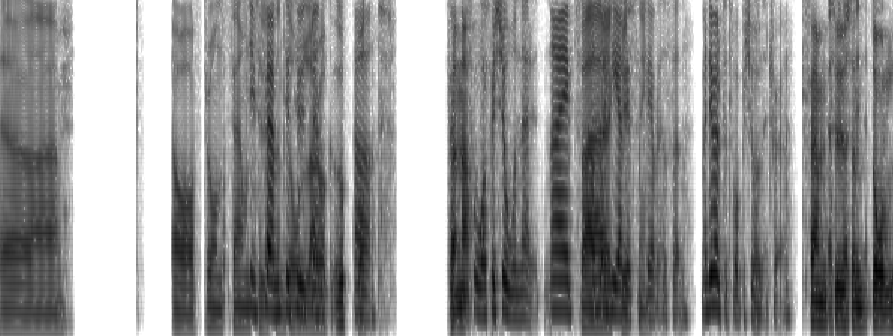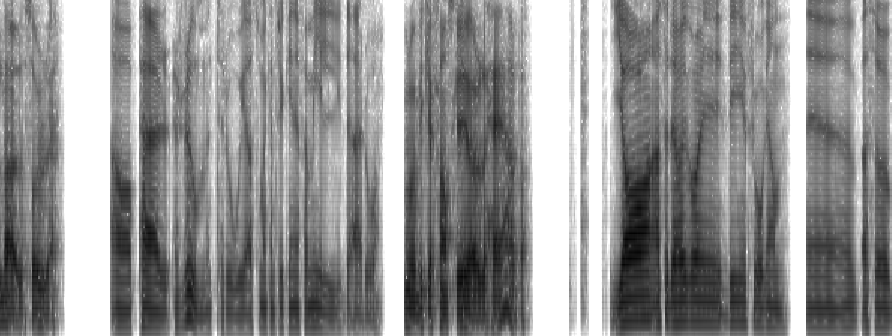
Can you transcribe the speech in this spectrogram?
uh, ja, från 5 typ 50 000 dollar och uppåt. Ja. Natt? Två personer. Nej, för alltså helhetsupplevelsen. Men det är väl för två personer tror jag. 5 000 dollar, sa du det? Ja, per rum tror jag. Så man kan trycka in en familj där då. Men vilka fan ska så... göra det här då? Ja, alltså det har ju varit, det är ju frågan. Eh, alltså,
